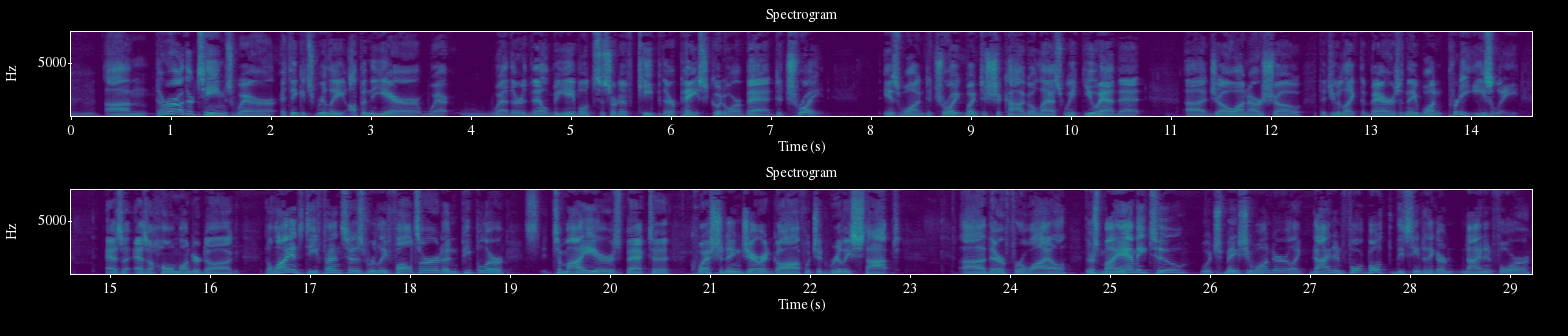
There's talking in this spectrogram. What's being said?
Mm-hmm. Um, there are other teams where I think it's really up in the air where whether they'll be able to sort of keep their pace, good or bad. Detroit is one. Detroit went to Chicago last week. You had that, uh, Joe, on our show that you liked the Bears, and they won pretty easily as a, as a home underdog. The Lions defense has really faltered, and people are, to my ears, back to questioning Jared Goff, which had really stopped uh, there for a while. There's Miami too, which makes you wonder. Like nine and four, both of these teams I think are nine and four,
